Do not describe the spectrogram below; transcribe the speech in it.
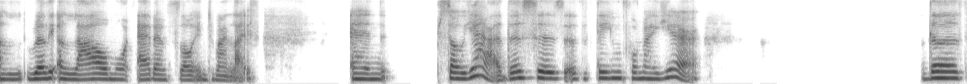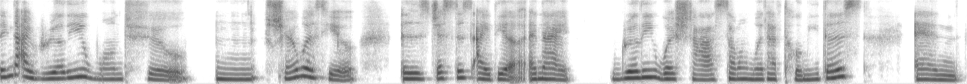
uh, really allow more ebb and flow into my life. And so, yeah, this is the theme for my year. The thing that I really want to um, share with you is just this idea. And I really wish that someone would have told me this, and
